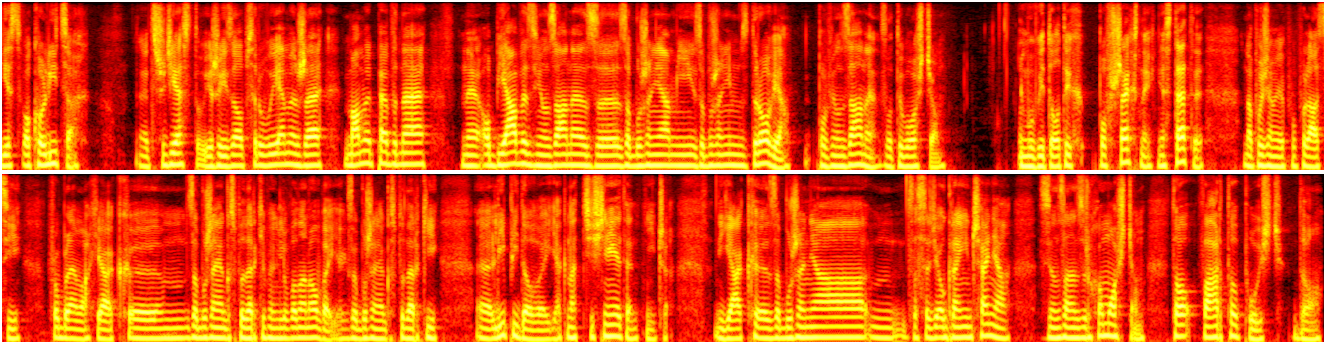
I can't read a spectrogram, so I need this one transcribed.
jest w okolicach 30, jeżeli zaobserwujemy, że mamy pewne e, objawy związane z zaburzeniami, zaburzeniem zdrowia, powiązane z otyłością, mówię to o tych powszechnych, niestety, na poziomie populacji problemach, jak zaburzenia gospodarki węglowodanowej, jak zaburzenia gospodarki e, lipidowej, jak nadciśnienie tętnicze, jak zaburzenia, w zasadzie ograniczenia związane z ruchomością, to warto pójść do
